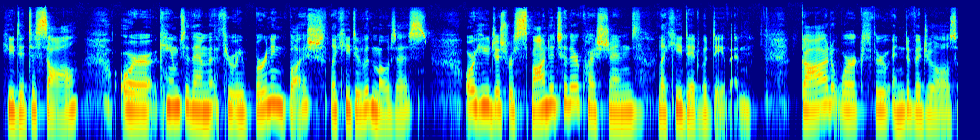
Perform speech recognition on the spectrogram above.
he did to Saul, or came to them through a burning bush, like he did with Moses, or he just responded to their questions like he did with David. God worked through individuals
